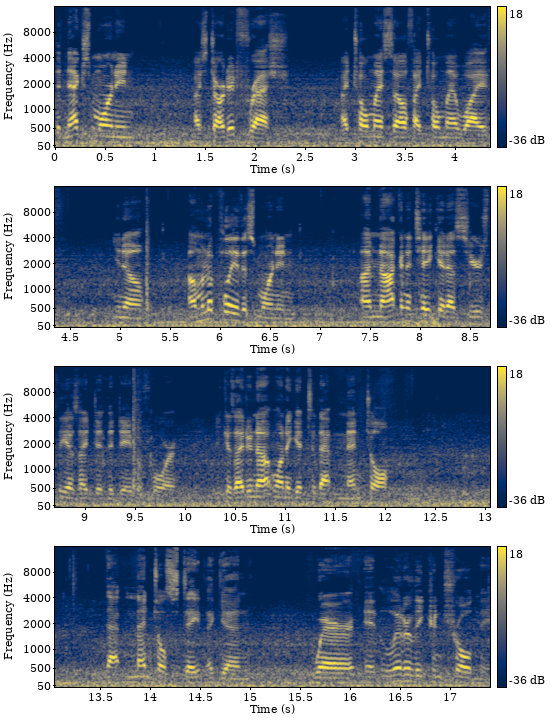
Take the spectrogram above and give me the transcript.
The next morning, I started fresh. I told myself, I told my wife, you know, I'm going to play this morning. I'm not going to take it as seriously as I did the day before because I do not want to get to that mental that mental state again where it literally controlled me.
